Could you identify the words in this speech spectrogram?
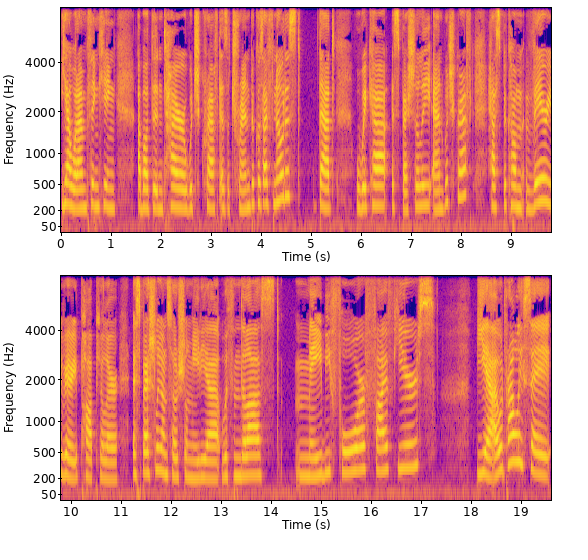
yeah what i'm thinking about the entire witchcraft as a trend because i've noticed that Wicca, especially, and witchcraft has become very, very popular, especially on social media within the last maybe four, five years. Yeah, I would probably say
